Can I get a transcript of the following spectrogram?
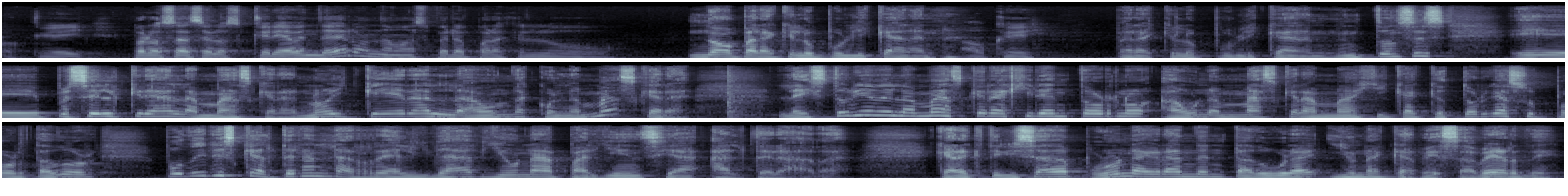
Ok. Pero, o sea, ¿se los quería vender o nada más espera para que lo. No, para que lo publicaran. Ah, ok. Para que lo publicaran. Entonces, eh, pues él crea la máscara, ¿no? ¿Y qué era la onda con la máscara? La historia de la máscara gira en torno a una máscara mágica que otorga a su portador poderes que alteran la realidad y una apariencia alterada, caracterizada por una gran dentadura y una cabeza verde.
